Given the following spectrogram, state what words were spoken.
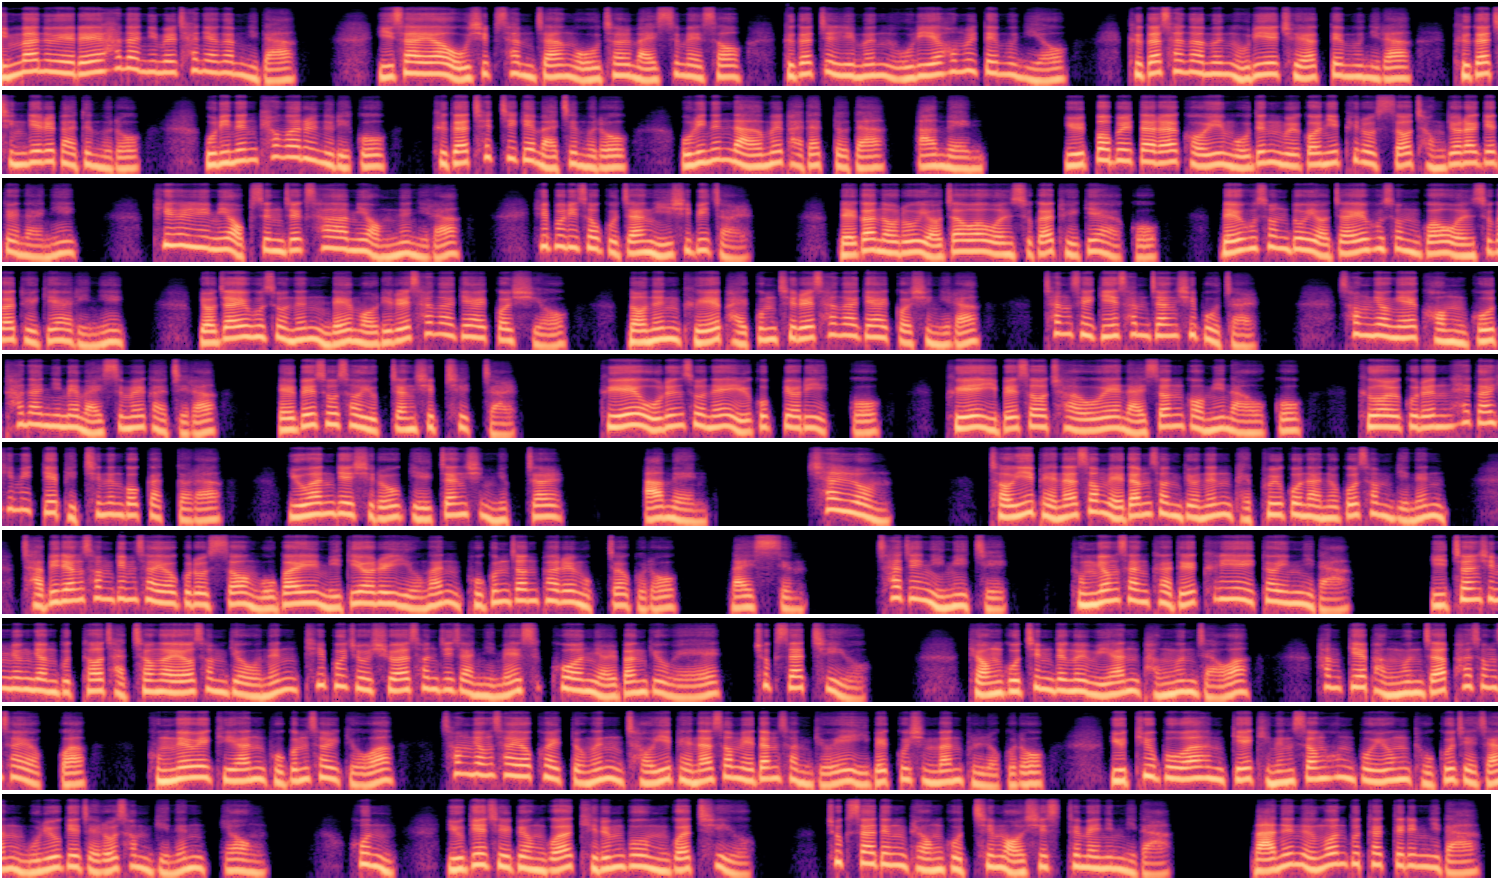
임마누엘의 하나님을 찬양합니다. 이사야 53장 5절 말씀에서 그가 찔림은 우리의 허물 때문이요 그가 상함은 우리의 죄악 때문이라 그가 징계를 받음으로 우리는 평화를 누리고 그가 채찍에 맞음으로 우리는 나음을 받았도다. 아멘. 율법을 따라 거의 모든 물건이 피로써 정결하게 되나니 피 흘림이 없은즉 사함이 없느니라. 히브리서 9장 22절. 내가 너로 여자와 원수가 되게 하고 내 후손도 여자의 후손과 원수가 되게 하리니 여자의 후손은 내 머리를 상하게 할 것이요 너는 그의 발꿈치를 상하게 할 것이니라. 창세기 3장 15절. 성령의 검 곧 하나님의 말씀을 가지라. 에베소서 6장 17절. 그의 오른손에 일곱 별이 있고 그의 입에서 좌우에 날선 검이 나오고 그 얼굴은 해가 힘있게 비치는 것 같더라. 요한계시록 1장 16절. 아멘. 샬롬. 저희 베나섬 애담 선교는 베풀고 나누고 섬기는 자비량 섬김 사역으로서 모바일 미디어를 이용한 복음 전파를 목적으로 말씀, 사진 이미지, 동영상 카드 크리에이터입니다. 2016년부터 자청하여 섬겨오는 티브 조슈아 선지자님의 스코원 열방교회의 축사 치유, 병 고침 등을 위한 방문자와 함께 방문자 파송 사역과 국내외 귀한 복음 설교와 성령 사역 활동은 저희 베나섬 애담 선교의 290만 블로그로 유튜브와 함께 기능성 홍보용 도구 제작 무료 계제로 섬기는 영, 혼, 유괴 질병과 기름 부음과 치유, 축사 등 병 고침 어시스트맨입니다. 많은 응원 부탁드립니다.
